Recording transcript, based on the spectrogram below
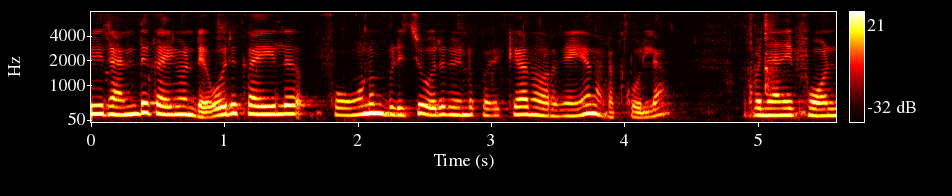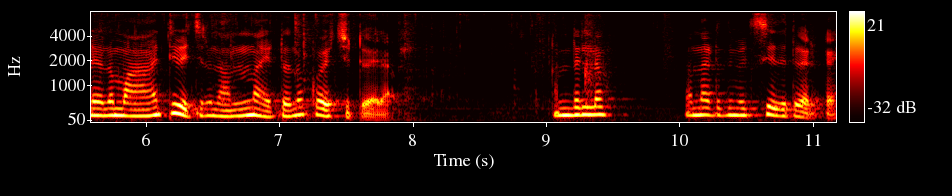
ഈ രണ്ട് കൈ കൊണ്ട് ഒരു കയ്യിൽ ഫോണും പിടിച്ച് ഒരു കൈ കൊണ്ട് കുഴയ്ക്കുക എന്ന് പറഞ്ഞു കഴിഞ്ഞാൽ നടക്കില്ല അപ്പോൾ ഞാൻ ഈ ഫോണിനെ ഒന്ന് മാറ്റി വെച്ചിട്ട് നന്നായിട്ടൊന്ന് കുഴച്ചിട്ട് വരാം. ഉണ്ടല്ലോ നന്നായിട്ടൊന്ന് മിക്സ് ചെയ്തിട്ട് വരട്ടെ.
